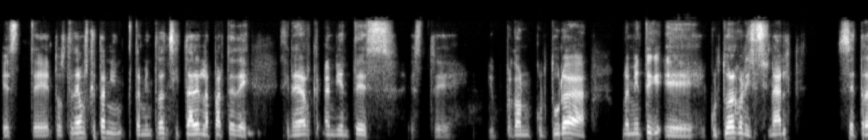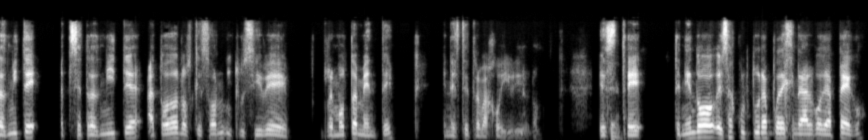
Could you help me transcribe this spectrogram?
Este, entonces tenemos que también, también transitar en la parte de generar ambientes, este, perdón, cultura, un ambiente, eh, cultura organizacional, se transmite, se transmite a todos los que son inclusive remotamente en este trabajo híbrido, ¿no? Este, teniendo esa cultura puede generar algo de apego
